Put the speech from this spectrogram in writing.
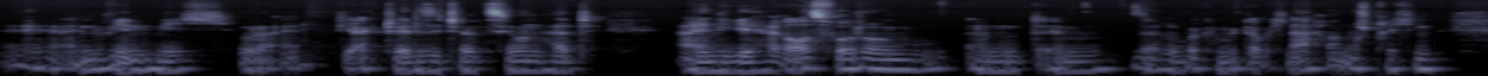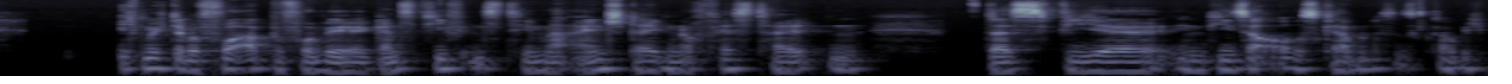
ein wenig oder ein, die aktuelle Situation hat einige Herausforderungen und ähm, darüber können wir, glaube ich, nachher noch sprechen. Ich möchte aber vorab, bevor wir ganz tief ins Thema einsteigen, noch festhalten, dass wir in dieser Ausgabe, das ist, glaube ich,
